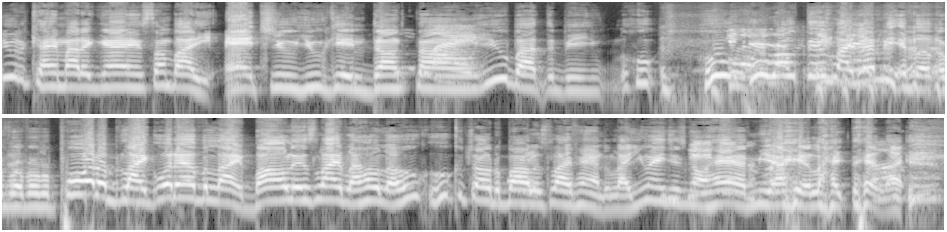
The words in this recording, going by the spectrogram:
you would have came out of game, somebody at you, you getting dunked on. You about to be who who who wrote this? Like, let me if a, a, a reporter like whatever, like ball is life. Like, hold on, who who control the ball is life handle? Like, you ain't just gonna have me out here like that. Like, oh.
